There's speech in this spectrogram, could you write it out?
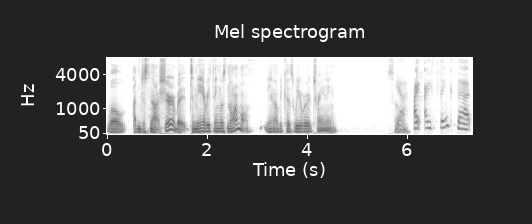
well, I'm just not sure, but to me everything was normal, you know, because we were training. So Yeah, I, I think that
